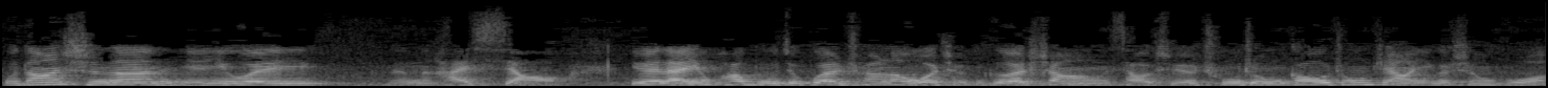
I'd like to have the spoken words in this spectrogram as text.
我当时呢，也因为可能还小，因为蓝印花布就贯穿了我整个上小学、初中、高中这样一个生活。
